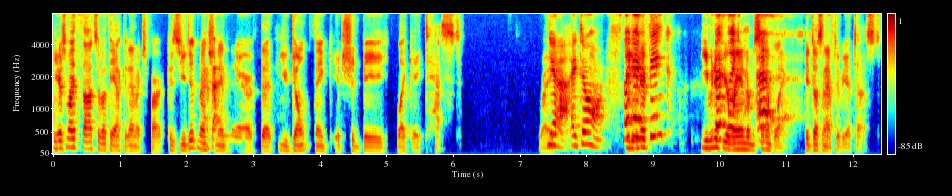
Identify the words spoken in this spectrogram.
here's my thoughts about the academics part because you did mention okay. in there that you don't think it should be like a test right? Yeah i don't. Like even i if, think even if you're like, random uh, sampling uh, it doesn't have to be a test.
